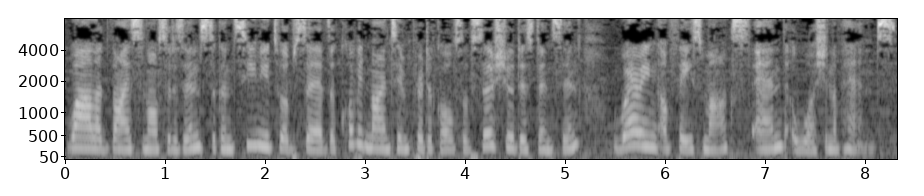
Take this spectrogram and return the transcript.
while advising all citizens to continue to observe the COVID-19 protocols of social distancing, wearing of face masks and washing of hands.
